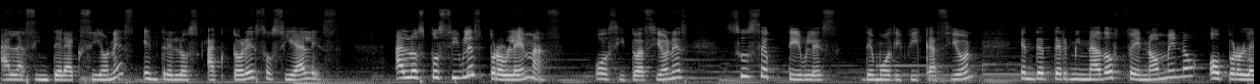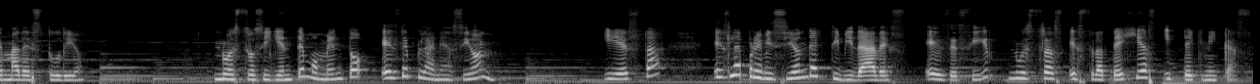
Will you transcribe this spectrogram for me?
a las interacciones entre los actores sociales, a los posibles problemas o situaciones susceptibles de modificación en determinado fenómeno o problema de estudio. Nuestro siguiente momento es de planeación y esta es la previsión de actividades, es decir, nuestras estrategias y técnicas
